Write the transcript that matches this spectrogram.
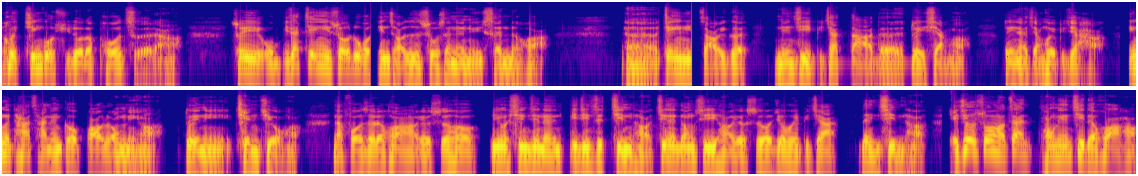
会经过许多的波折的哈。所以我比较建议说，如果辛丑日出生的女生的话，呃，建议你找一个年纪比较大的对象哈，对你来讲会比较好，因为他才能够包容你哈，对你迁就哈。那否则的话哈，有时候因为辛金人毕竟是金哈，金的东西哈，有时候就会比较。任性哈，也就是说哈，在同年纪的话哈，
